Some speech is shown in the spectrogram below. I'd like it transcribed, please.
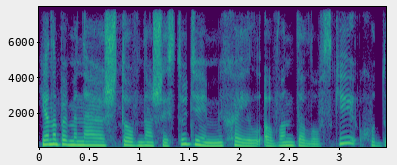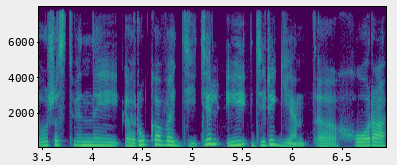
Я напоминаю, что в нашей студии Михаил Вандаловский, художественный руководитель и диригент э, хора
